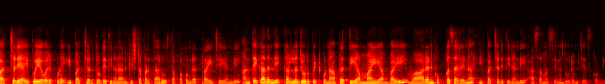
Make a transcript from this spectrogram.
పచ్చడి అయిపోయే వరకు కూడా ఈ పచ్చడితోటే తినడానికి ఇష్టపడతారు. తప్పకుండా ట్రై చేయండి. అంతేకాదండి కళ్ళజోడు పెట్టుకున్న ప్రతి అమ్మాయి అబ్బాయి వారానికి ఒక్కసారైనా ఈ పచ్చడి తినండి. ఆ సమస్యను దూరం చేసుకోండి.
